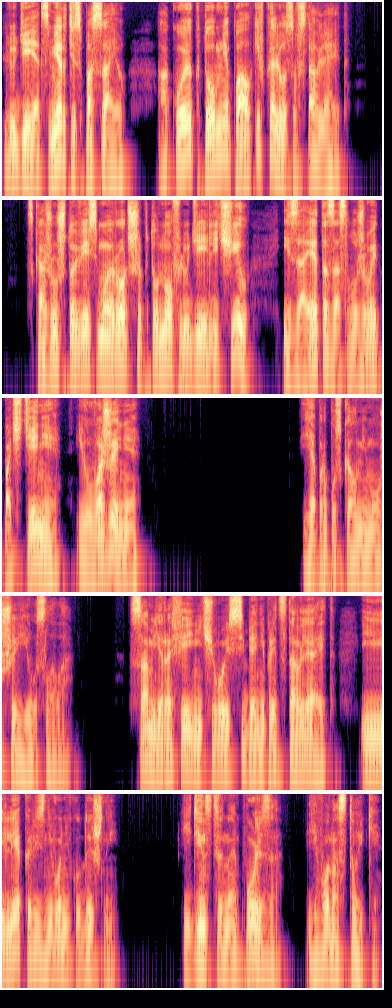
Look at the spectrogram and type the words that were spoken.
людей от смерти спасаю, а кое-кто мне палки в колеса вставляет. Скажу, что весь мой род шептунов людей лечил, и за это заслуживает почтения и уважения. Я пропускал мимо ушей его слова. Сам Ерофей ничего из себя не представляет, и лекарь из него никудышный. Единственная польза — его настойки.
